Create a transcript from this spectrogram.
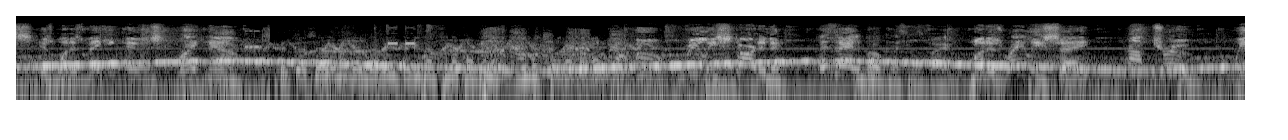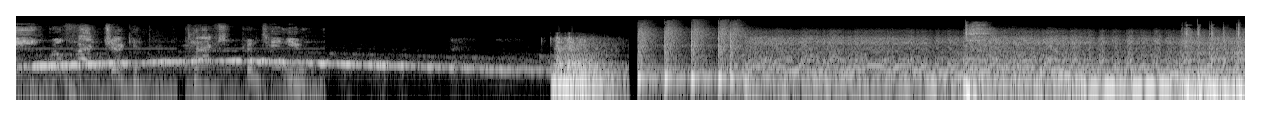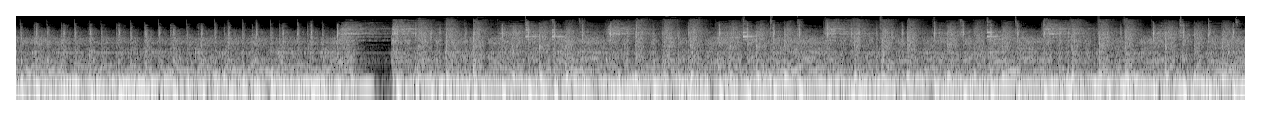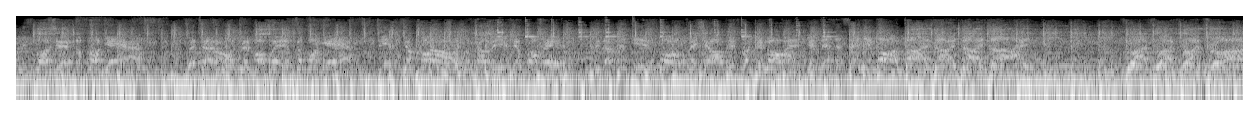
This is what is making news right now. Who really started it? Israel broke the ceasefire. But Israelis say, not true. We will fact check it. Attacks continue. run, run, run.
